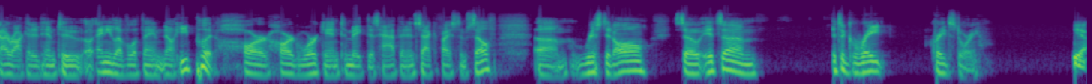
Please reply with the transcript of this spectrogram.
skyrocketed him to uh, any level of fame. No, he put hard, hard work in to make this happen and sacrificed himself, um, risked it all. So it's um, it's a great, great story. Yeah,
